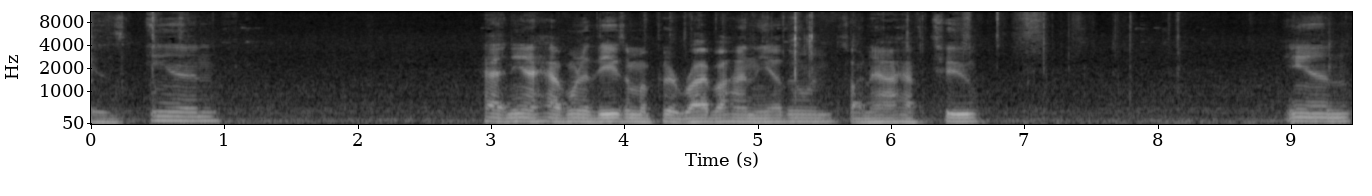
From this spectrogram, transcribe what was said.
is in. Hackney, I have one of these. I'm going to put it right behind the other one. So now I have two. In.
